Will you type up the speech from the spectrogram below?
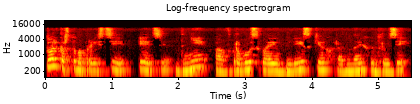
только чтобы провести эти дни а, в кругу своих близких, родных и друзей.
